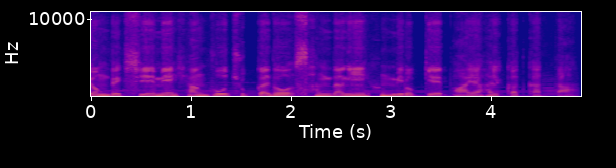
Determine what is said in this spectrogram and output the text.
영백CM의 향후 주가도 상당히 흥미롭게 봐야 할 것 같다.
